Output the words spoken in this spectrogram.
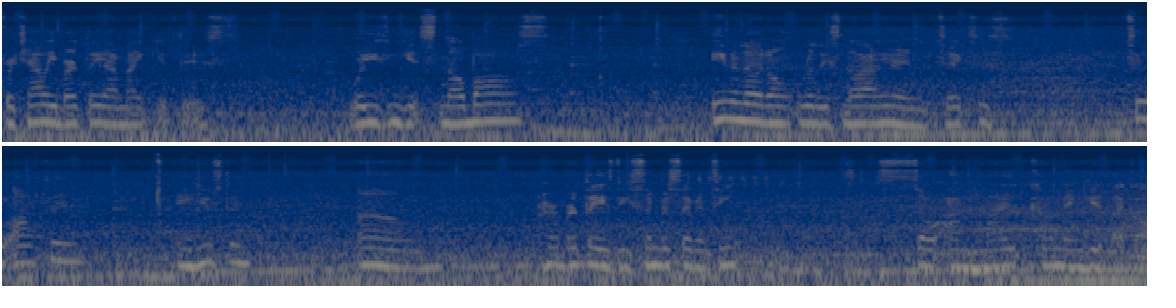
For Callie birthday, I might get this where you can get snowballs. Even though it don't really snow out here in Texas too often in Houston. Um, her birthday is December 17th. So I might come and get like a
